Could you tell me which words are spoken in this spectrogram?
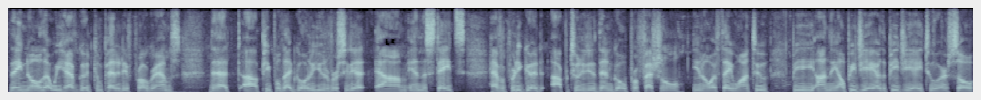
they know that we have good competitive programs, that uh, people that go to university um, in the States have a pretty good opportunity to then go professional, you know, if they want to, be on the LPGA or the PGA Tour. So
